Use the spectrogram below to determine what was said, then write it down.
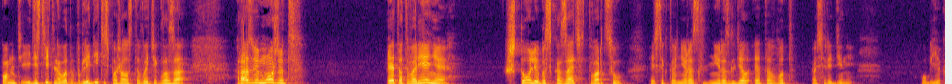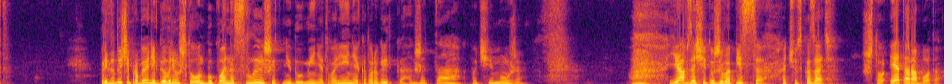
Помните? И действительно, вот вглядитесь, пожалуйста, в эти глаза. Разве может это творение что-либо сказать Творцу? Если кто не, раз, не разглядел, это вот посередине объект – Предыдущий проповедник говорил, что он буквально слышит недоумение творения, которое говорит, как же так, почему же? Я в защиту живописца хочу сказать, что эта работа,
